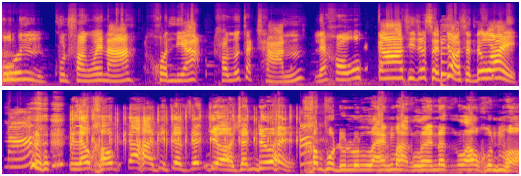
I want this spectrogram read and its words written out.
คุณคุณฟังไว้นะ คนเนี้ยเขารู้จักฉัน และเขากล้าที่จะเซ็ตหยอดฉันด้วยนะ แล้วเขากล้าที่จะเซ็ตเหยอฉันด้วยคำพูดดูรุนแรงมากเลยนะครับคุณหมอ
